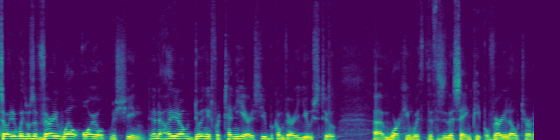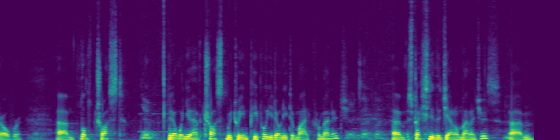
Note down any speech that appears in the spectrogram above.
so it was, was a very well-oiled machine. You know, you know, doing it for 10 years, you become very used to um, working with the, the same people. Very low turnover, um, a lot of trust. Yeah, You know, when you have trust between people, you don't need to micromanage yeah, exactly. um, especially the general managers. Um,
